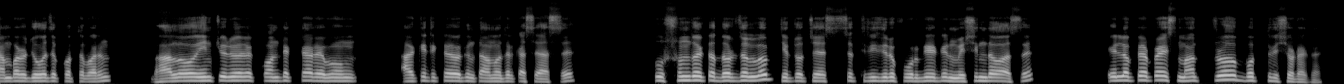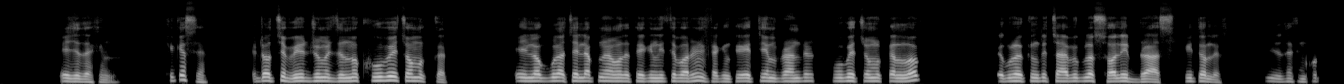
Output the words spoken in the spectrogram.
নাম্বারে যোগাযোগ করতে পারেন। ভালো ইন্টেরিয়রের কন্ট্রাক্টর এবং আর্কিটেক্টরও কিন্তু আমাদের কাছে আছে। খুব সুন্দর একটা দরজার লোক যেটা হচ্ছে এসএসএ 304 গ্রেডের মেশিন দেওয়া আছে। এই লোকটার প্রাইস মাত্র ৳৩২০০ এই যে দেখেন। ঠিক আছে? এটা হচ্ছে বেডরুমের জন্য খুবই চমৎকার। এই লকগুলা চাইলে আপনারা আমাদের থেকে নিতে পারেন। এটা কিন্তু এটিএম ব্র্যান্ডের খুবই চমৎকার লক। এগুলোর কিন্তু চাবিগুলো সলিড ব্রাশ পিতলের। দেখেন কত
